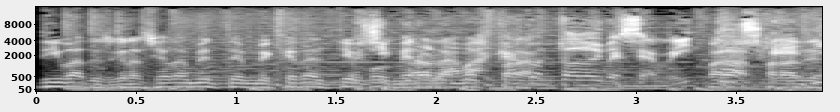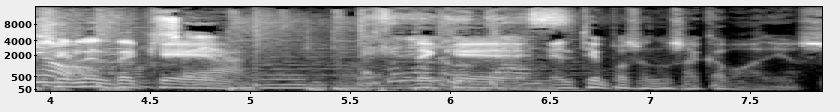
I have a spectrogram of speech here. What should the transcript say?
Diva, desgraciadamente me queda el tiempo Pues sí, pero nada la vaca para, con todo y becerritos, para, decirles de O que sea. de que el tiempo se nos acabó. Adiós.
